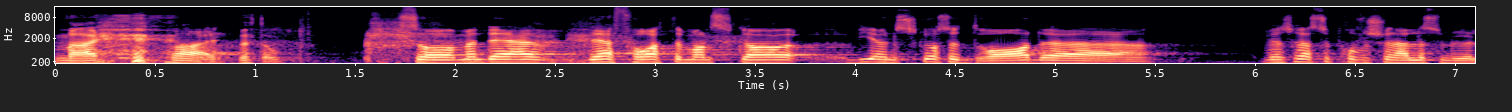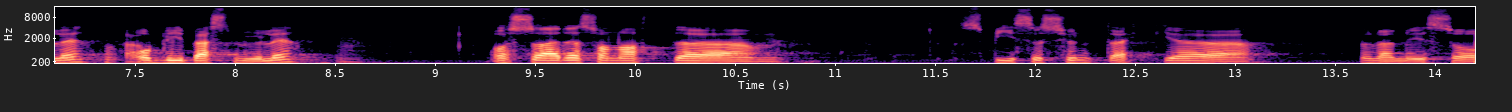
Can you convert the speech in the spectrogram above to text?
Nei. Nei. Nettopp. Så, men det er, det er for at man skal Vi ønsker oss å dra det Vi ønsker å være så profesjonelle som mulig og bli best mulig. Og så er det sånn at uh, spise sunt er ikke nødvendigvis å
